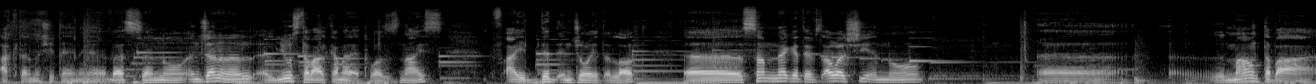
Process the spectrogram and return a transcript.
أكثر من شيء ثاني بس إنه in general ال use تبع الكاميرا it was nice did enjoy it a lot. uh, some negatives. أول شيء إنه uh, ال mount تبع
